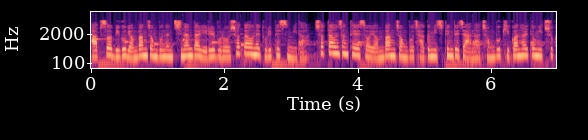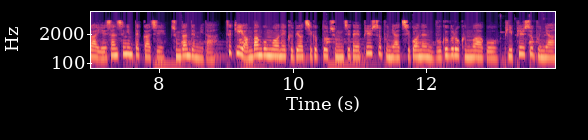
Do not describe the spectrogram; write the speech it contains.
앞서 미국 연방정부는 지난달 1일부로 셧다운에 돌입했습니다. 셧다운 상태에서 연방정부 자금이 집행되지 않아 정부 기관 활동이 추가 예산 승인 때까지 중단됩니다. 특히 연방공무원의 급여 지급도 중지돼 필수 분야 직원은 무급으로 근무하고 비필수 분야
